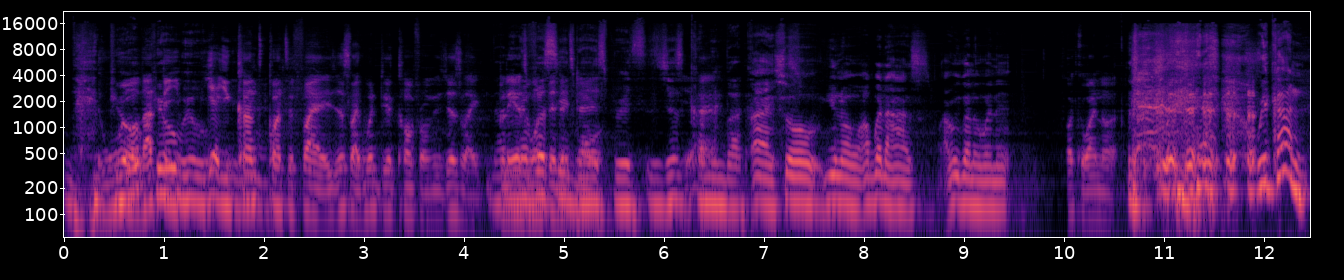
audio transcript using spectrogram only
The will that pure thing, will, yeah, you yeah. can't quantify it. It's just like where did it come from? It's just like I'll players never wanted say it dire more. spirits. It's just Yeah. coming back. all right. So you know, I'm gonna ask: Are we gonna win it? Okay, why not? We can.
